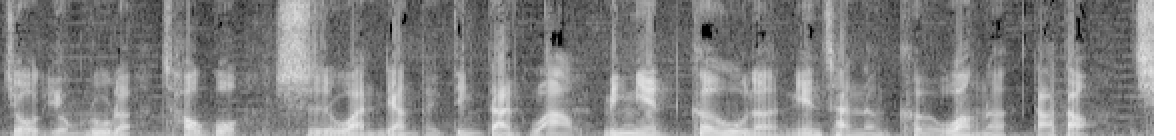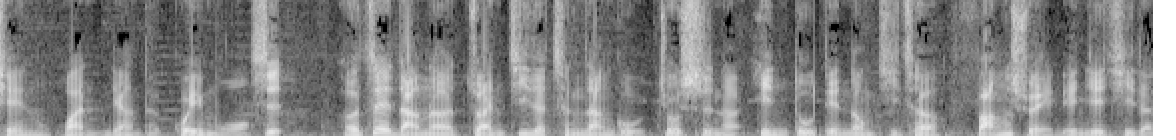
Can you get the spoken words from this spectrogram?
就涌入了超过十万辆的订单。哇哦！明年客户呢年产能可望呢达到千万辆的规模。是，而这档呢转机的成长股就是呢印度电动机车防水连接器的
